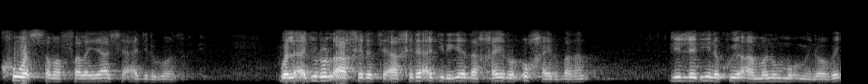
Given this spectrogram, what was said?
kuwa samafalayaasha ajrigooda. Walajru laakhirati aakhire ajrigeeda khayrun u khayr badan. Liladiina kuwii aamanuu muminoobay.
